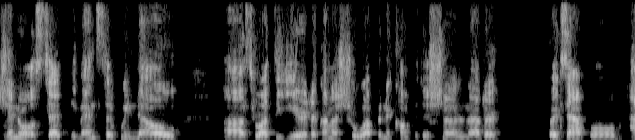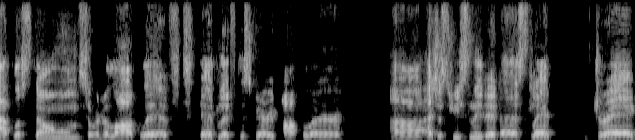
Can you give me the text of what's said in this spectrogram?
general set events that we know uh, throughout the year they're going to show up in a competition or another. For example, Atlas Stones or the log lift, deadlift is very popular. Uh, I just recently did a sled drag,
